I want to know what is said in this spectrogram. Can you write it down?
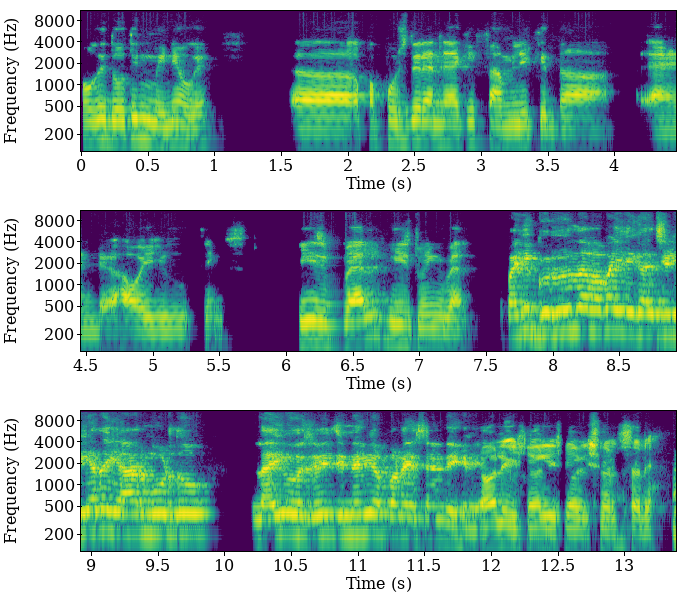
ਹੋ ਗਏ 2-3 ਮਹੀਨੇ ਹੋ ਗਏ ਆਪਾਂ ਪੁੱਛਦੇ ਰਹਿੰਦੇ ਆ ਕਿ ਫੈਮਿਲੀ ਕਿਦਾਂ and how are you things he's well he's doing well ਭਾਜੀ ਗੁਰੂ ਰੰਧਾਵਾ ਭਾਈ ਦੀ ਗੱਲ ਛਿੜੀ ਆ ਤਾਂ ਯਾਰ ਮੋੜ ਦੋ ਲਾਈਵ ਹੋ ਜਾਵੇ ਜਿੰਨੇ ਵੀ ਆਪਾਂ ਨੂੰ ਇਸ ਟਾਈਮ ਦੇਖ ਰਹੇ ਆ surely surely surely surely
